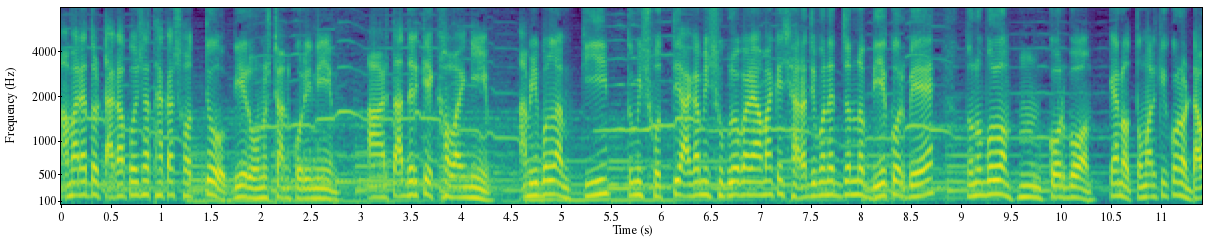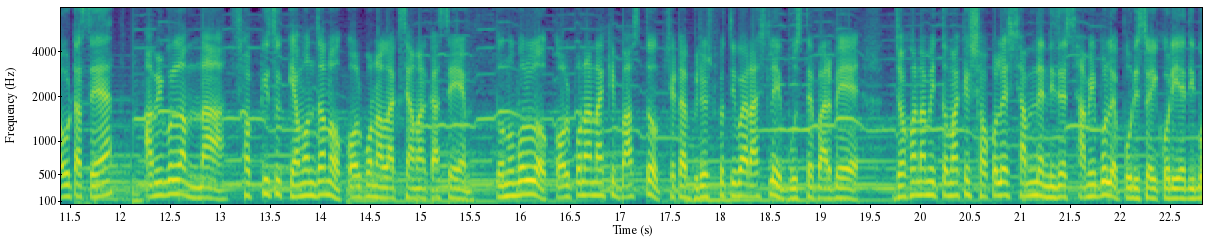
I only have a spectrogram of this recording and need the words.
আমার এত টাকা পয়সা থাকা সত্ত্বেও বিয়ের অনুষ্ঠান করিনি। আর তাদেরকে খাওয়াইনি। আমি বললাম, কি? তুমি সত্যি আগামী শুক্রবারে আমাকে সারা জীবনের জন্য বিয়ে করবে? তনু বললাম, হুম, করব। কেন, তোমার কি কোনো ডাউট আছে? আমি বললাম, না, সবকিছু কেমন জানো কল্পনা লাগছে আমার কাছে। তনু বলল, কল্পনা নাকি বাস্তব? সেটা বৃহস্পতিবার আসলেই বুঝতে পারবে। যখন আমি তোমাকে সকলের সামনে নিজের স্বামী বলে পরিচয় করিয়ে দিব,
